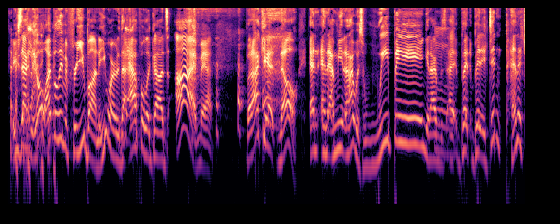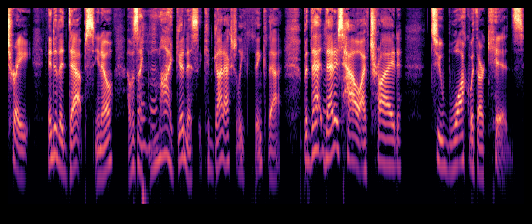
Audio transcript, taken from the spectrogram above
Exactly. Yeah. Oh, I believe it for you, Bonnie. You are the Yeah. apple of God's eye, man. But I can't no. And and I mean I was weeping and I was I, Mm. but but it didn't penetrate into the depths, you know? I was like, Mm-hmm. "My goodness, could God actually think that?" But that, Mm-hmm. that is how I've tried to walk with our kids.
